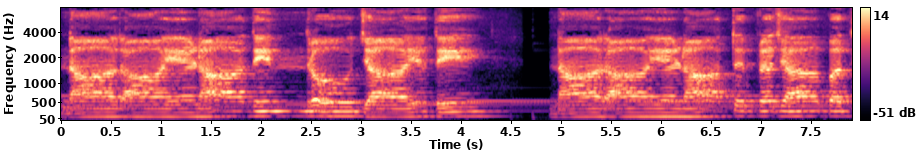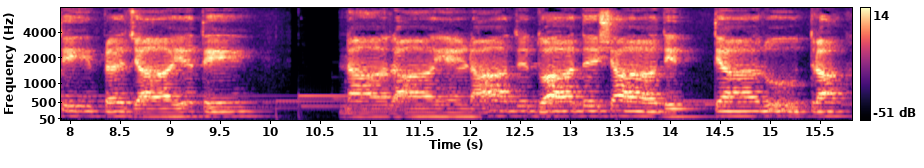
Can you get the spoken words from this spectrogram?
नारायणादिन्द्रो जायते नारायणात् प्रजापतिः प्रजायते नारायणाद्द्वादशादित्या रुद्रा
